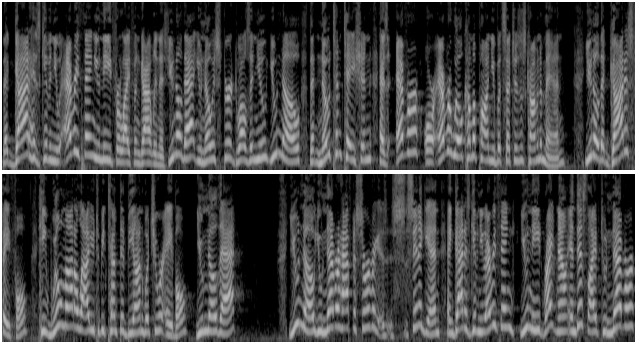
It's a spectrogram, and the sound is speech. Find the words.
that God has given you everything you need for life and godliness. You know that. You know His Spirit dwells in you. You know that no temptation has ever or ever will come upon you but such as is common to man. You know that God is faithful. He will not allow you to be tempted beyond what you are able. You know that. You know you never have to serve, uh, sin again, and God has given you everything you need right now in this life to never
